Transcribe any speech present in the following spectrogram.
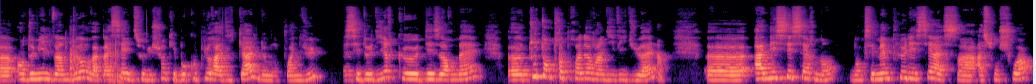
Euh, en 2022, on va passer à une solution qui est beaucoup plus radicale de mon point de vue, c'est de dire que désormais, euh, tout entrepreneur individuel euh, a nécessairement, donc c'est même plus laissé à, son choix,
